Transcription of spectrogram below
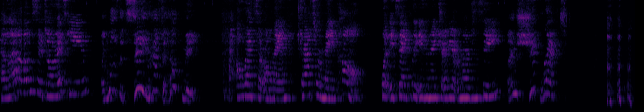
Hello, search and rescue. I'm lost at sea. You have to help me. All right, sir, old man. Try to remain calm. What exactly is the nature of your emergency? I'm shipwrecked.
